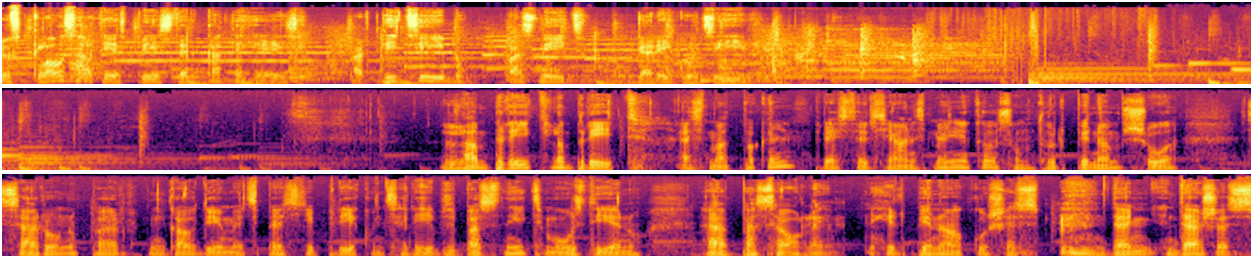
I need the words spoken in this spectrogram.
Jūs klausāties priesteru katehēzi par ticību, baznīcu, garīgo dzīvi. Labrīt, labrīt! Esmu atpakaļ, priesteris Jānis Meļņakovs un turpinam šo sarunu par gaudījumu pēc ja prieku un cerības baznīca mūsdienu uh, pasaulē. Ir pienākušas dažas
